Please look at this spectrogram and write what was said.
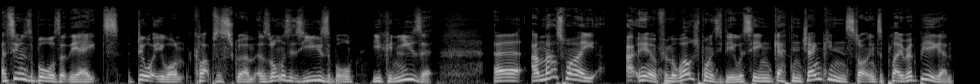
as soon as the ball's at the eight, do what you want, collapse a scrum. As long as it's usable, you can use it. Uh, and that's why. You know, from a Welsh point of view, we're seeing Gethin Jenkins starting to play rugby again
